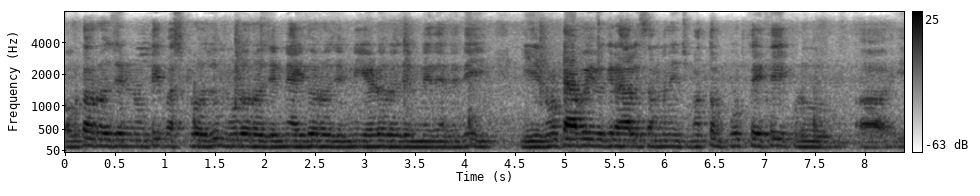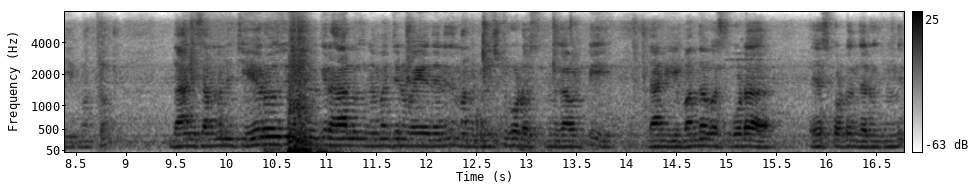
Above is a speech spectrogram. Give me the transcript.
ఒకటో రోజు ఎన్ని ఉంటాయి? ఫస్ట్ రోజు మూడో రోజు ఎన్ని ఐదో రోజు ఎన్ని ఏడో రోజు ఎన్ని అనేది ఈ నూట యాభై విగ్రహాలకు సంబంధించి మొత్తం పూర్తయితే ఇప్పుడు ఈ మొత్తం దానికి సంబంధించి ఏ రోజు ఎన్ని విగ్రహాలు నిమజ్జనం అయ్యేది అనేది మనకు లిస్ట్ కూడా వస్తుంది కాబట్టి దానికి బందోబస్తు కూడా వేసుకోవడం జరుగుతుంది.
